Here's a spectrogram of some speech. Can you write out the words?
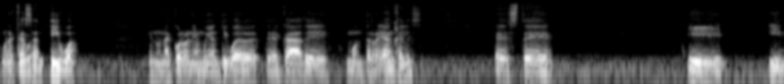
una casa antigua, en una colonia muy antigua de, de acá de Monterrey Ángeles. Este, y, y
